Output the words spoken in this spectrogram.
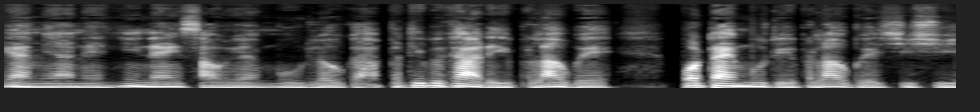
ခံများနဲ့ညှိနှိုင်းဆောင်ရွက်မှုလောက်ကပဋိပက္ခတွေဘလောက်ပဲပေါ်တိုက်မှုတွေဘလောက်ပဲရှိရှိ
